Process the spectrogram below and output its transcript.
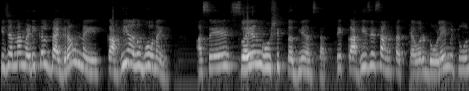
की ज्यांना मेडिकल बॅकग्राऊंड नाही काही अनुभव नाही असे स्वयंघोषित तज्ज्ञ असतात. ते काही जे सांगतात त्यावर डोळे मिटून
